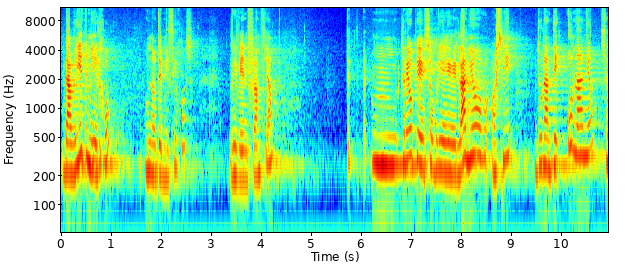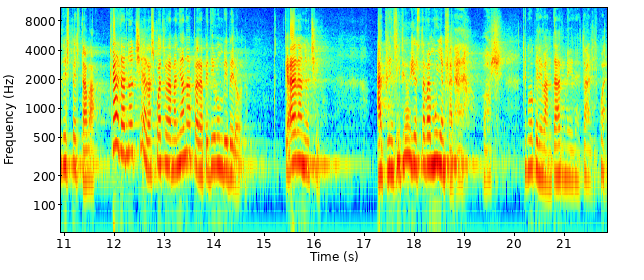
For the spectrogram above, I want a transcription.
David, mi hijo, uno de mis hijos, vive en Francia. Mm, creo que sobre el año o así, durante un año se despertaba cada noche a las 4 de la mañana para pedir un biberón. Cada noche. Al principio yo estaba muy enfadada. tengo que levantarme, tal y cual.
